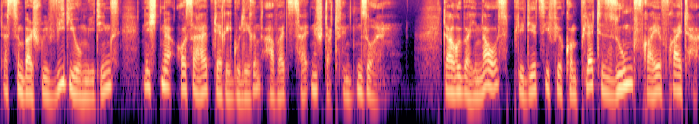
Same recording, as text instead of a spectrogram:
dass zum Beispiel Videomeetings nicht mehr außerhalb der regulären Arbeitszeiten stattfinden sollen. Darüber hinaus plädiert sie für komplette Zoom-freie Freitage.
